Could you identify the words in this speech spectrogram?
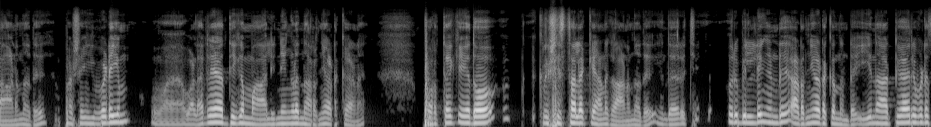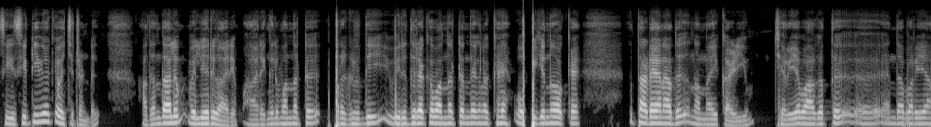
കാണുന്നത്. പക്ഷേ ഇവിടെയും വളരെയധികം മാലിന്യങ്ങൾ നിറഞ്ഞു കിടക്കുകയാണ്. പുറത്തേക്ക് ഏതോ കൃഷിസ്ഥലമൊക്കെയാണ് കാണുന്നത്. എന്താ ഒരു ബിൽഡിംഗ് ഉണ്ട് അടഞ്ഞു കിടക്കുന്നുണ്ട്. ഈ നാട്ടുകാർ ഇവിടെ സി സി ടി വി ഒക്കെ വെച്ചിട്ടുണ്ട്. അതെന്തായാലും വലിയൊരു കാര്യം. ആരെങ്കിലും വന്നിട്ട് പ്രകൃതി വിരുദ്ധരൊക്കെ വന്നിട്ട് എന്തെങ്കിലുമൊക്കെ ഒപ്പിക്കുന്നതൊക്കെ തടയാൻ അത് നന്നായി കഴിയും. ചെറിയ ഭാഗത്ത് എന്താ പറയുക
